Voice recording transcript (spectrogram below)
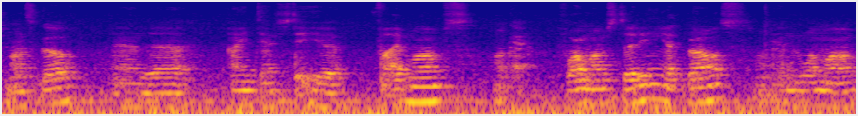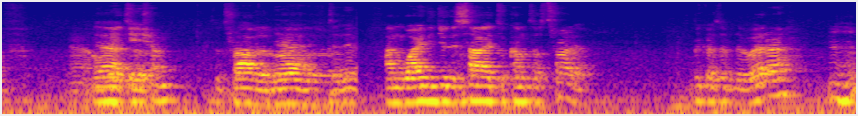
Two months ago. and uh, I intend to stay here five months. Okay. Four months studying at Browns, Okay. and one month uh, on Yeah, to- vacation. To travel Yeah, And why did you decide to come to Australia? because of the weather, Mm-hmm.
